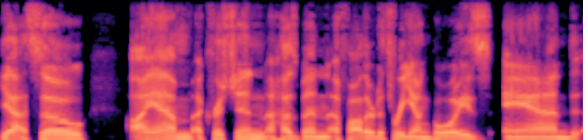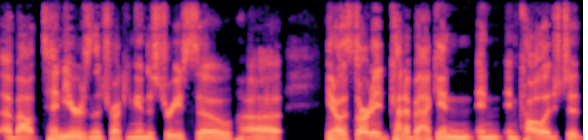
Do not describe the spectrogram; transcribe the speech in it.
Yeah. So I am a Christian, a husband, a father to three young boys, and about ten years in the trucking industry. So. Uh, you know, it started kind of back in, in, in college to,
